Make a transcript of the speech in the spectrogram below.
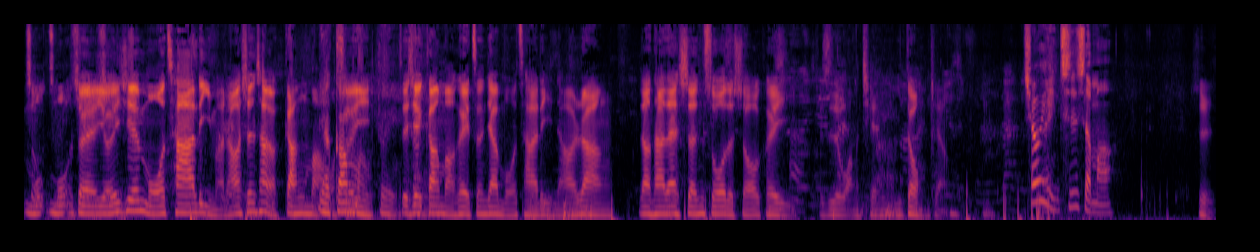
摩摩对有一些摩擦力嘛，然后身上有刚毛，有刚毛所以对这些刚毛可以增加摩擦力，然后让让它在伸缩的时候可以就是往前移动这样。蚯蚓吃什么？是，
